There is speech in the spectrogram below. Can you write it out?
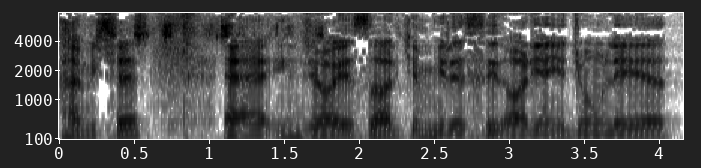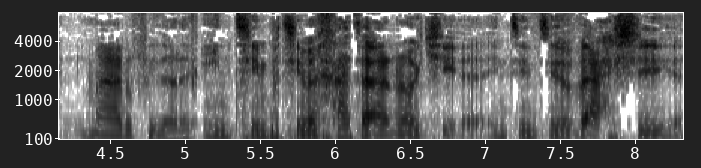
همیشه اینجای سال که می‌رسید آریان یه جمله معروفی داره. این تیم تیم خطرناکیه. این تیم تیم وحشیه.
